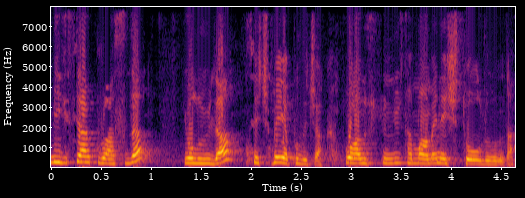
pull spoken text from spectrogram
bilgisayar kurası da yoluyla seçme yapılacak. Puan üstünlüğü tamamen eşit olduğunda.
